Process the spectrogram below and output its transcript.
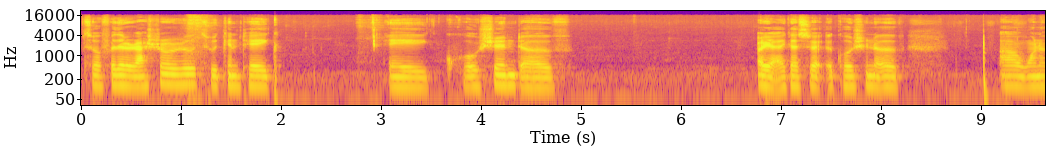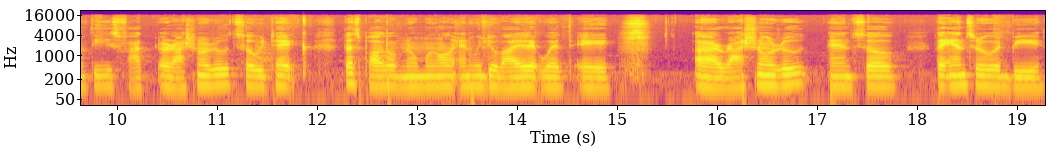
So for the rational roots we can take a quotient of oh yeah i guess a, a quotient of uh, one of these fact or rational roots. So we take this polynomial and we divide it with a uh, rational root. And so the answer would be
